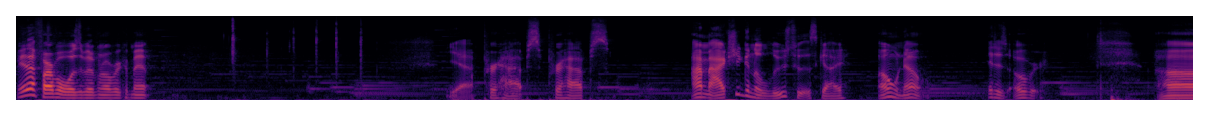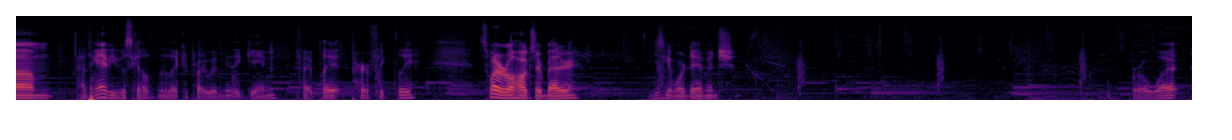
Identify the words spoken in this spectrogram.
Maybe that fireball was a bit of an overcommit. Yeah, perhaps, perhaps. I'm actually gonna lose to this guy. Oh no, it is over. Um, I think I have Evo Skeleton that could probably win me the game if I play it perfectly. That's why roll hogs are better. You just get more damage. Bro, what?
